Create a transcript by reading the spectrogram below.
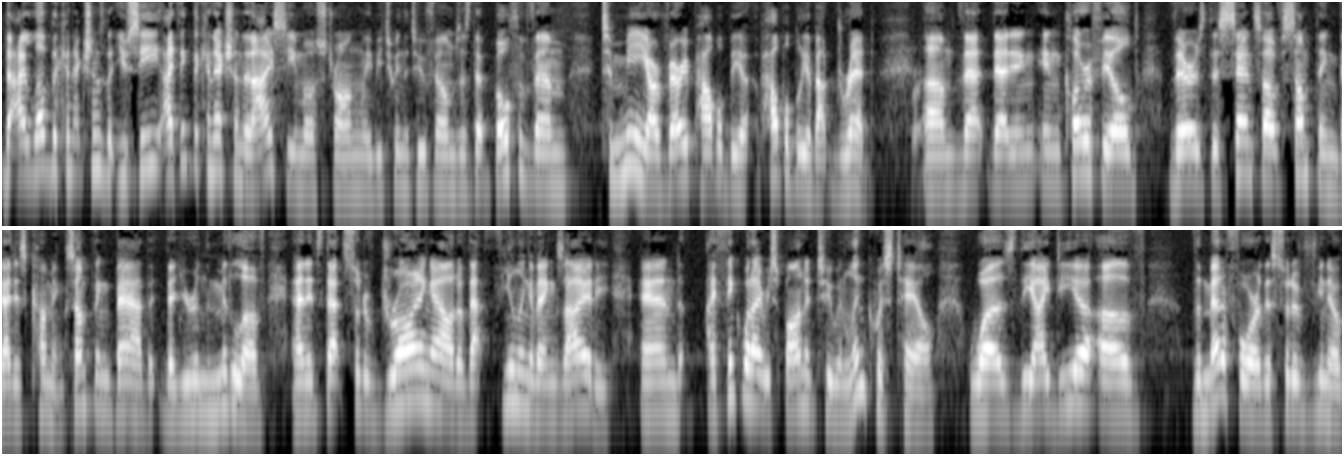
The, I love the connections that you see. I think the connection that I see most strongly between the two films is that both of them, to me, are very palpably palpably about dread. Um, that that in, in Cloverfield there's this sense of something that is coming, something bad that, that you're in the middle of, and it's that sort of drawing out of that feeling of anxiety. And I think what I responded to in Lindqvist's tale was the idea of the metaphor, this sort of you know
